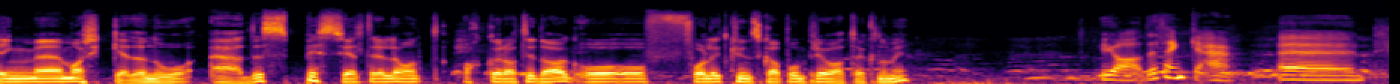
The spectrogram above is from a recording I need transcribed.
ting med markedet nå. Er det spesielt relevant akkurat i dag å, å få litt kunnskap om privatøkonomi? Ja, det tenker jeg. Eh,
